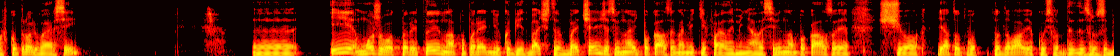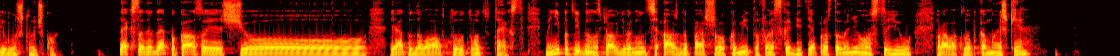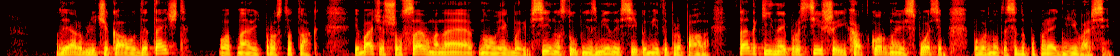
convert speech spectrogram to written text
в контроль версій. Можу от перейти на попередній кобіт. Бачите, в Bad Changes він навіть показує нам, які файли мінялися. Він нам показує, що я тут от додавав якусь от незрозумілу штучку. Текст ADD показує, що я додавав тут от текст. Мені потрібно насправді вернутися аж до першого коміту FastCommit. Я просто на нього стою. Права кнопка мишки. Я роблю checkout detached. От навіть просто так. І бачу, що все в мене, ну, якби всі наступні зміни, всі коміти пропали. Це такий найпростіший хардкорний спосіб повернутися до попередньої версії.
